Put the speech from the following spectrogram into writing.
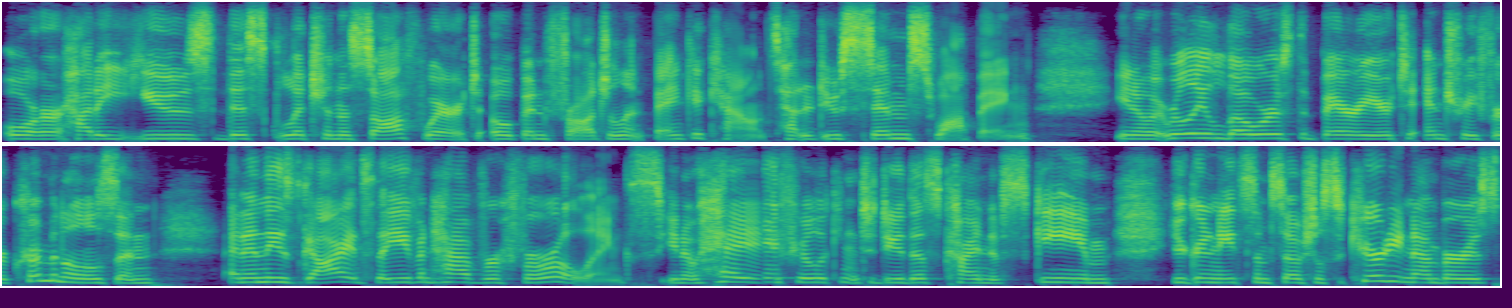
or how to use this glitch in the software to open fraudulent bank accounts how to do sim swapping. You know it really lowers the barrier to entry for criminals and and in these guides they even have referral links. You know hey if you're looking to do this kind of scheme you're going to need some social security numbers.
